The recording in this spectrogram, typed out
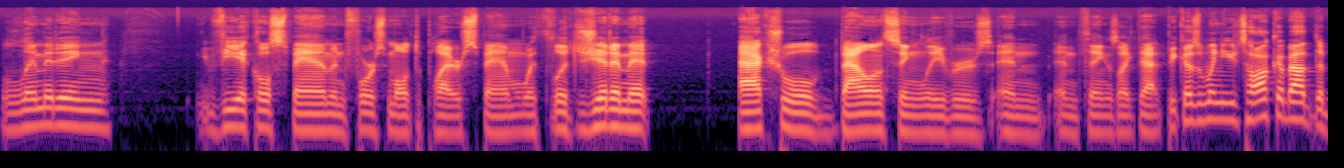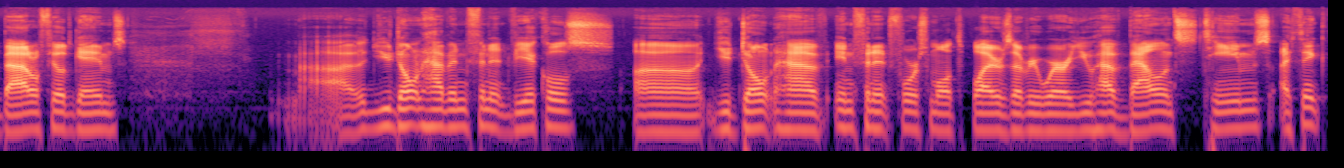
limiting vehicle spam and force multiplier spam with legitimate actual balancing levers and and things like that. Because when you talk about the battlefield games uh, you don't have infinite vehicles uh, you don't have infinite force multipliers everywhere. You have balanced teams. I think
